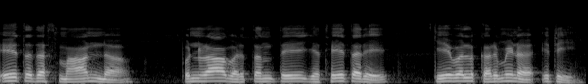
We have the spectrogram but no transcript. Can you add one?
एतदस्मान्न, पुनरावर्तन्ते यथेतरे, केवल कर्मिण इति।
